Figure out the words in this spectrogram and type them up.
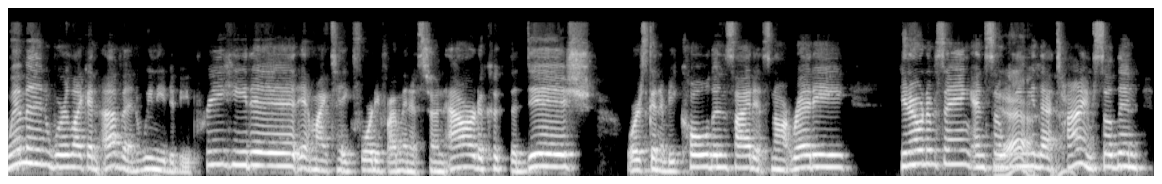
Women, we're like an oven. We need to be preheated. It might take 45 minutes to an hour to cook the dish, or it's going to be cold inside. It's not ready. You know what I'm saying? And so yeah. we need that time. So then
